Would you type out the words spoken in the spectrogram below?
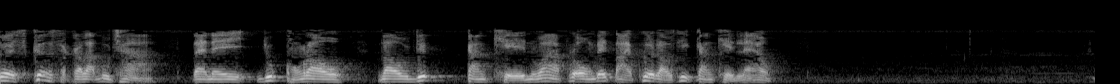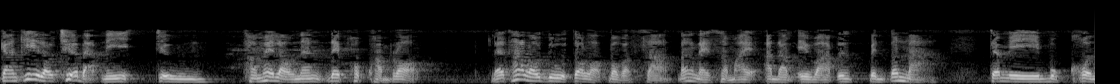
ด้วยเครื่องสักการะบูชา แต่ในยุคของเราเรายึดกางเขนว่าพระองค์ได้ตายเพื่อเราที่กางเขนแล้ว การที่เราเชื่อแบบนี้จึงทำให้เรานั้นได้พบความรอดและถ้าเราดูตลอดประวัติศาสตร์ตั้งแต่สมัยอดัมเอวาเป็นต้นมา จะมีบุคคล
